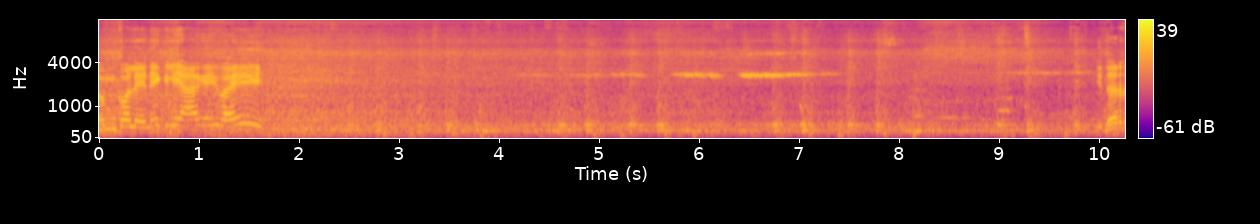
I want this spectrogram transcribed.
हमको लेने के लिए आ गई भाई। इधर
